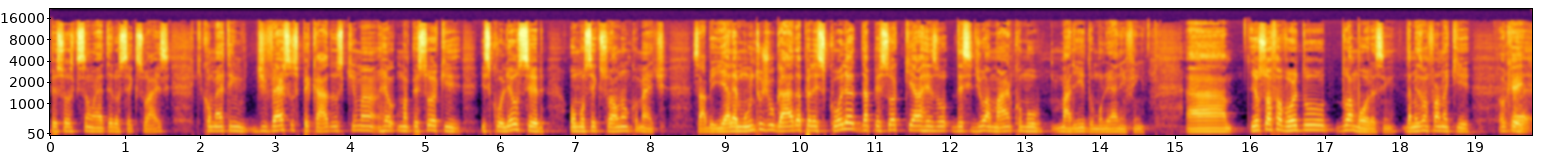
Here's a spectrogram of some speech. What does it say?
pessoas que são heterossexuais que cometem diversos pecados que uma, uma pessoa que escolheu ser homossexual não comete, sabe? E ela é muito julgada pela escolha da pessoa que ela decidiu amar como marido, mulher, enfim. Uh, eu sou a favor do, do amor, assim. Da mesma forma que... Ok. É...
